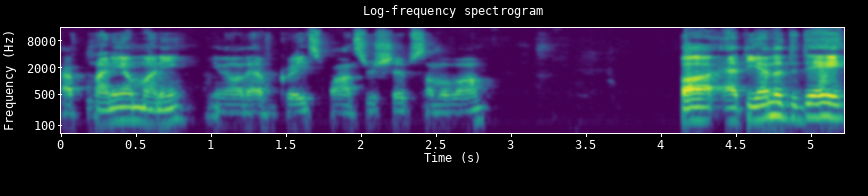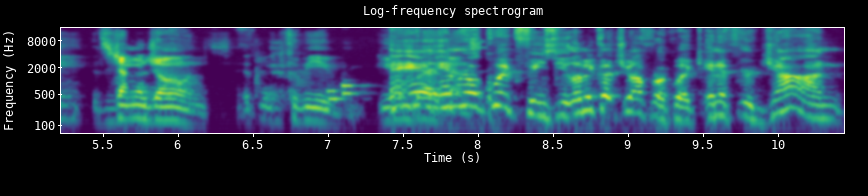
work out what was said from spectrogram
have plenty of money. You know, they have great sponsorships, some of them. But at the end of the day, it's Jon Jones. It could be. And, and, real quick, Feezy, let me cut you off real quick. And if you're Jon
